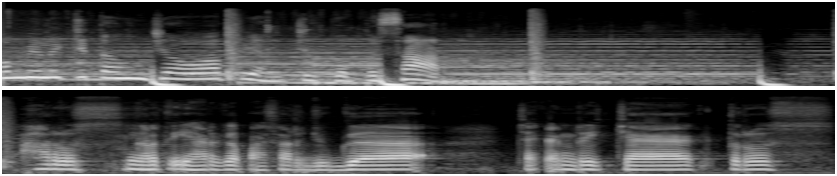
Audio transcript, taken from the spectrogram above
memiliki tanggung jawab yang cukup besar. Harus ngerti harga pasar juga, cek and recheck, terus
